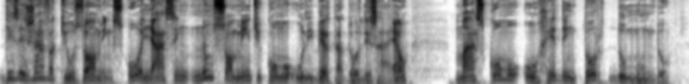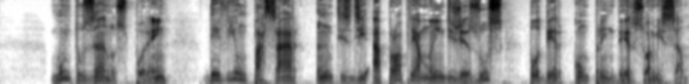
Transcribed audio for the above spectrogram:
Desejava que os homens o olhassem não somente como o libertador de Israel, mas como o redentor do mundo. Muitos anos, porém, deviam passar antes de a própria mãe de Jesus poder compreender sua missão.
